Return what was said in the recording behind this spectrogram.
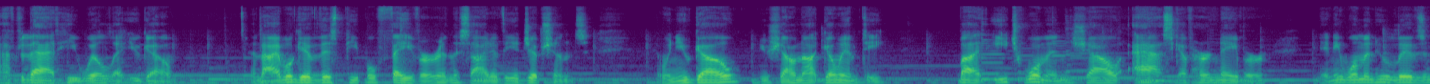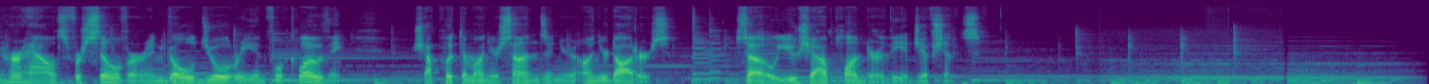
After that, he will let you go. And I will give this people favor in the sight of the Egyptians. And when you go, you shall not go empty. But each woman shall ask of her neighbor, any woman who lives in her house, for silver and gold jewelry and for clothing. You shall put them on your sons and your, on your daughters. So you shall plunder the Egyptians.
